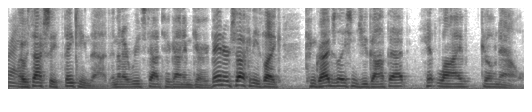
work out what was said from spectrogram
I was actually thinking that. And then I reached out to a guy named Gary Vaynerchuk and he's like, Congratulations, you got that. Hit live, go now.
